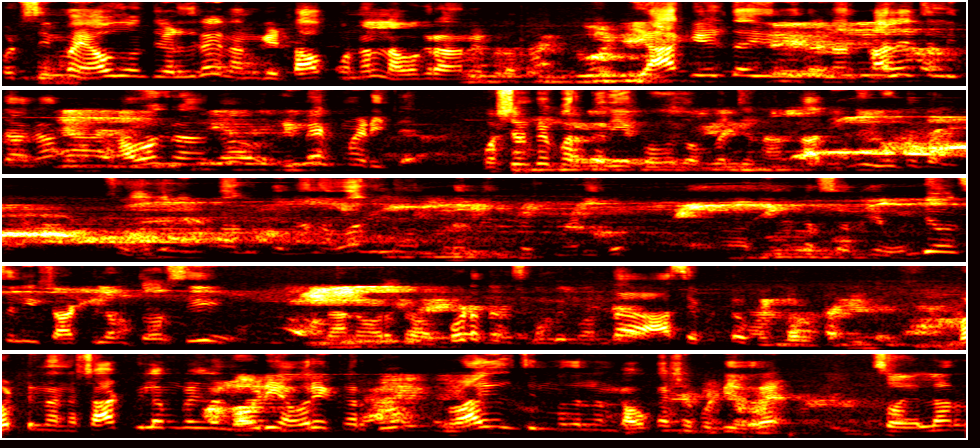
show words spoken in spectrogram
ಪಟ್ ಸಿನಿಮಾ ಯಾವುದು ಅಂತ ಹೇಳಿದ್ರೆ ನನಗೆ ಟಾಪ್ ಒನ್ ಅಲ್ಲಿ ನವಗ್ರಹನೇ ಬರುತ್ತೆ. ಯಾಕೆ ಹೇಳ್ತಾ ಇದೀನಿ ಅಂದ್ರೆ ನಾನು ಕಾಲೇಜಲ್ಲಿ ಇದ್ದಾಗ ನವಗ್ರಹ ರಿಮೇಕ್ ಮಾಡಿದ್ದೆ. ಕ್ವಶನ್ ಪೇಪರ್ ಕಲಿಯಕ್ಕೆ ಹೋಗೋದು ಒಂಬತ್ತು ಜನ ಅಂತ. ಅದು ಇನ್ನೂ ಯೂಟ್ಯೂಬ್ ಅಲ್ಲಿ ಸೊ ಅದು ನೆನಪಾಗುತ್ತೆ. ನಾನು ಅವಾಗಿಂದ ಮಾಡಿದ್ದು. ಒಂದೇ ಒಂದ್ಸಲಿ ಶಾರ್ಟ್ ಫಿಲಮ್ ತೋರಿಸಿ ನಾನು ಅವ್ರ ಫೋಟೋ ತೆಗೆಸ್ಕೊಬೇಕು ಅಂತ ಆಸೆ ಬಿಟ್ಟು ಬೆಂಗಳೂರು ಬಂದಿದ್ದೆ. ಬಟ್ ನನ್ನ ಶಾರ್ಟ್ ಫಿಲಮ್ಗಳನ್ನ ನೋಡಿ ಅವರೇ ಕರೆದು ರಾಯಲ್ ಸಿನಿಮಾದಲ್ಲಿ ನಮ್ಗೆ ಅವಕಾಶ ಕೊಟ್ಟಿದ್ದಾರೆ. ಸೊ ಎಲ್ಲರೂ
